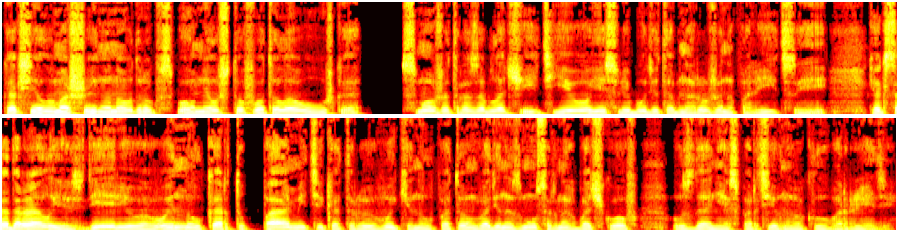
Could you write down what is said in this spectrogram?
Как сел в машину, но вдруг вспомнил, что фотоловушка сможет разоблачить его, если будет обнаружена полицией, как содрал ее с дерева, вынул карту памяти, которую выкинул потом в один из мусорных бачков у здания спортивного клуба «Реди».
